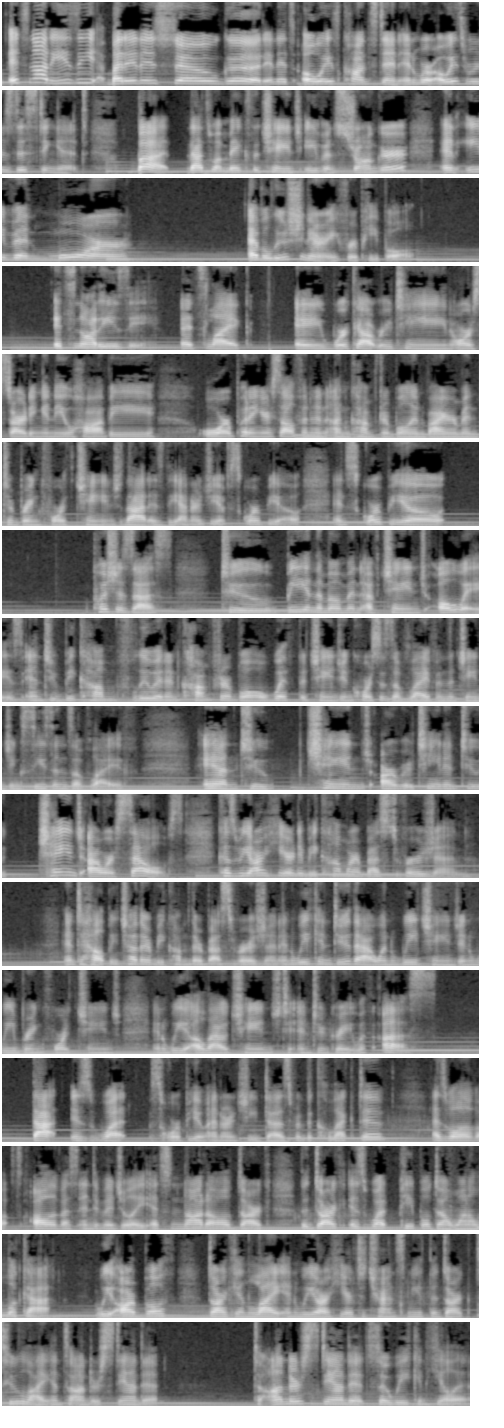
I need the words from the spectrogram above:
It's not easy, but it is so good and it's always constant and we're always resisting it. But that's what makes the change even stronger and even more evolutionary for people. It's not easy. It's like a workout routine or starting a new hobby or putting yourself in an uncomfortable environment to bring forth change. That is the energy of Scorpio. And Scorpio pushes us to be in the moment of change always and to become fluid and comfortable with the changing courses of life and the changing seasons of life and to change our routine and to change ourselves because we are here to become our best version and to help each other become their best version. And we can do that when we change and we bring forth change and we allow change to integrate with us. That is what Scorpio energy does for the collective as well as all of us individually. It's not all dark. The dark is what people don't want to look at. We are both dark and light, and we are here to transmute the dark to light and to understand it. To understand it so we can heal it.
